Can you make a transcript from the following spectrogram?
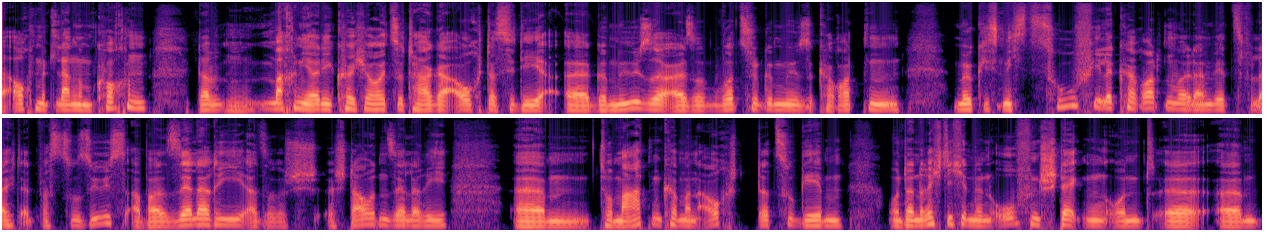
auch mit langem Kochen. Da mhm. machen ja die Köche heutzutage auch, dass sie die äh, Gemüse, also Wurzelgemüse, Karotten, möglichst nicht zu viele Karotten, weil dann wird es vielleicht etwas zu süß, aber Sellerie, also Staudensellerie, ähm, Tomaten kann man auch dazu geben und dann richtig in den Ofen stecken und äh, ähm,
